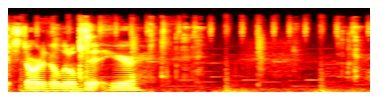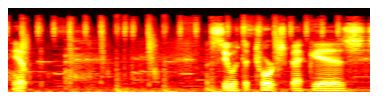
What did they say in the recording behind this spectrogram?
it started a little bit here. Yep. Let's see what the torque spec is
